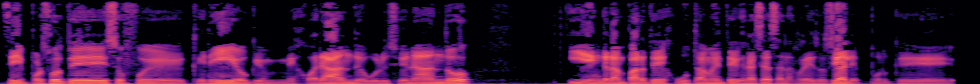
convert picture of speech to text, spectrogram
Sí, por suerte eso fue, creo que mejorando, evolucionando y en gran parte justamente gracias a las redes sociales, porque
